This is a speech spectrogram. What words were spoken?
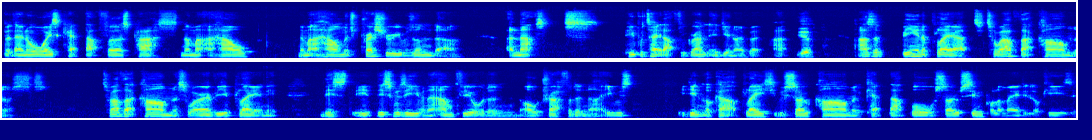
but then always kept that first pass, no matter how, no matter how much pressure he was under, and that's people take that for granted, you know. But uh, yeah, as a being a player, to, to, have that calmness, to have that calmness wherever you're playing, it this it, this was even at Anfield and Old Trafford and that he was he didn't look out of place. He was so calm and kept that ball so simple and made it look easy.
